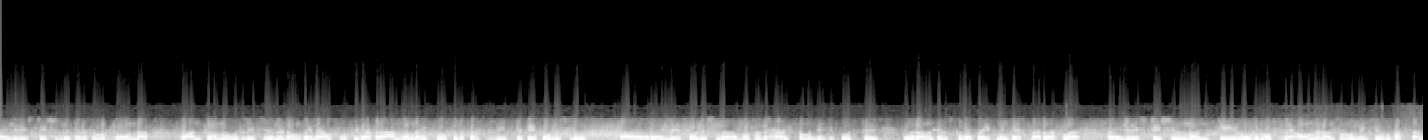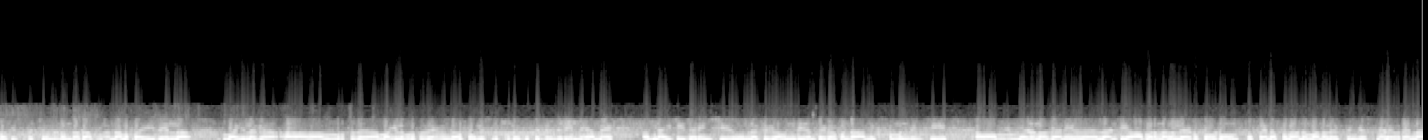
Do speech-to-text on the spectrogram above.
రైల్వే స్టేషన్లో జనసమర్థం ఉన్న ప్రాంతంలో వదిలేసి వెళ్ళడం పైన పూర్తిగా అక్కడ ఆందోళన వ్యక్తమవుతున్న పరిస్థితి. ఇప్పటికే పోలీసులు రైల్వే పోలీసుల మృతదేహానికి సంబంధించి పూర్తి వివరాలను తెలుసుకునే ప్రయత్నం చేస్తున్నారు. అసలు రైల్వే స్టేషన్ లోంచి ఒక మృతదేహం ఉండడం సంబంధించి ఒక బస్తాలో తీసుకొచ్చి ఉండడం దాదాపుగా నలభై ఐదేళ్ళ మహిళగా ఆ మృతదేహ మహిళ మృతదేహంగా పోలీసులు ఇప్పటికే గుర్తించడం జరిగింది. ఆమె నైటీ ధరించి ఉన్నట్టుగా ఉంది. అంతేకాకుండా ఆమెకు సంబంధించి మెడలో కానీ ఎలాంటి ఆభరణాలు లేకపోవడం పైన పలు అనుమానాలు వ్యక్తం చేస్తున్నారు. ఎవరైనా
